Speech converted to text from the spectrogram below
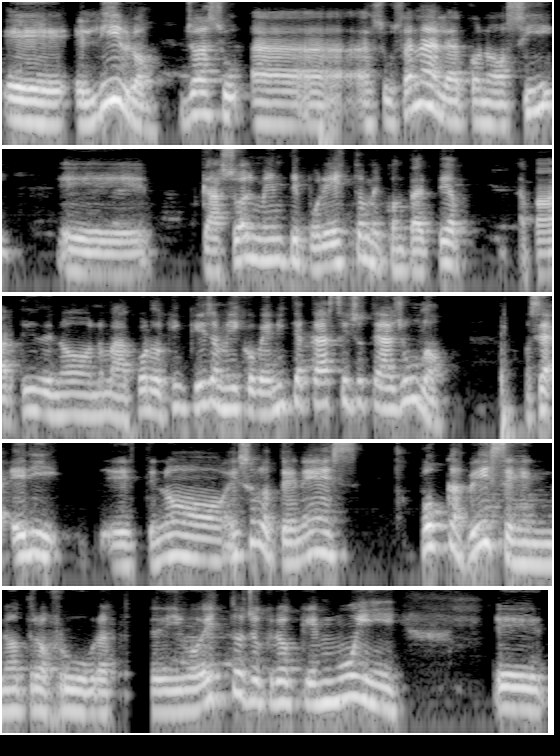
eh, el libro. Yo a, Susana la conocí eh, casualmente por esto, me contacté a, partir de no, no me acuerdo quién, que ella me dijo, venite a casa y yo te ayudo. O sea, Eri, este, no, eso lo tenés pocas veces en otros rubros, te digo. Esto yo creo que es muy, eh,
